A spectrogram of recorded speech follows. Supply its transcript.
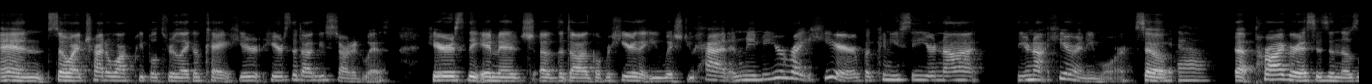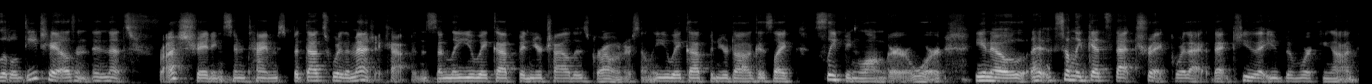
And so i try to walk people through like okay here here's the dog you started with. Here's the image of the dog over here that you wished you had and maybe you're right here but can you see you're not you're not here anymore. So yeah that progress is in those little details and, and that's frustrating sometimes but that's where the magic happens. Suddenly you wake up and your child is grown or suddenly you wake up and your dog is like sleeping longer or you know suddenly gets that trick or that that cue that you've been working on.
